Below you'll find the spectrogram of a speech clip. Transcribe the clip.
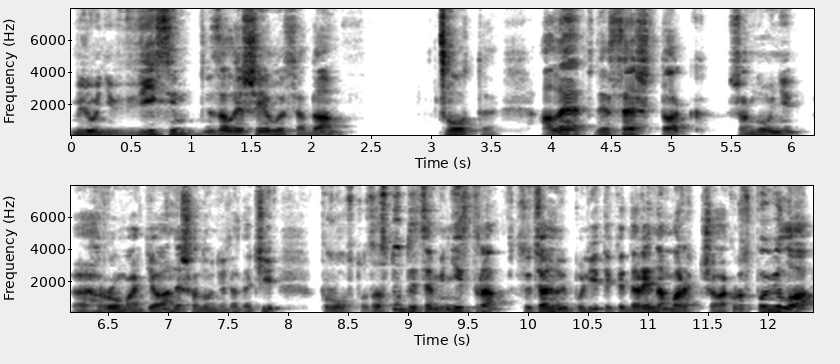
мільйонів 8 залишилося. Да? От. Але не все ж так, шановні громадяни, шановні глядачі, просто. Заступниця міністра соціальної політики Дарина Марчак розповіла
